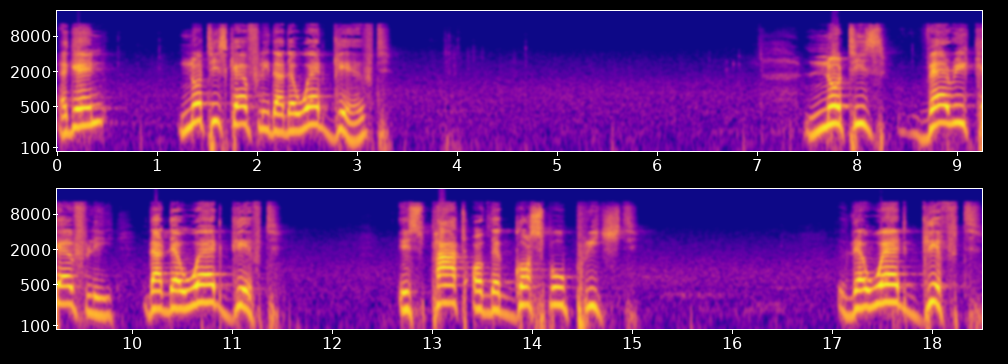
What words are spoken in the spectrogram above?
Again, notice carefully that the word gift, notice very carefully that the word gift is part of the gospel preached. The word gift,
